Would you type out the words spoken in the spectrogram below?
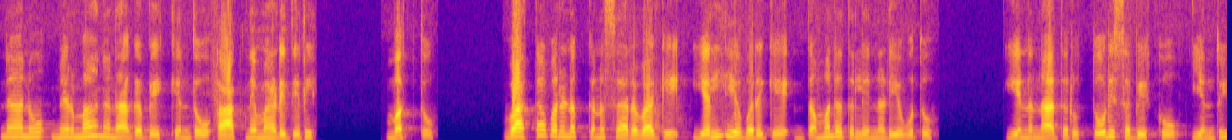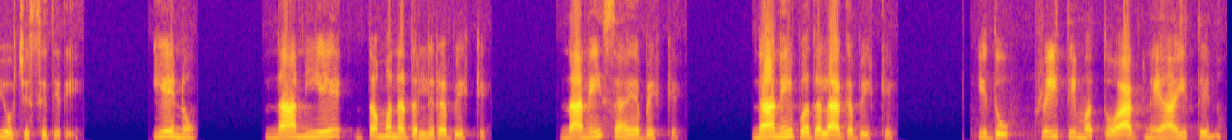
ನಾನು ನಿರ್ಮಾಣನಾಗಬೇಕೆಂದು ಆಜ್ಞೆ ಮಾಡಿದಿರಿ. ಮತ್ತು ವಾತಾವರಣಕ್ಕನುಸಾರವಾಗಿ ಎಲ್ಲಿಯವರೆಗೆ ದಮನದಲ್ಲಿ ನಡೆಯುವುದು? ಏನನ್ನಾದರೂ ತೋರಿಸಬೇಕು ಎಂದು ಯೋಚಿಸಿದಿರಿ. ಏನು? ನಾನಿಯೇ ದಮನದಲ್ಲಿರಬೇಕೆ? ನಾನೇ ಸಾಯಬೇಕೆ? ನಾನೇ ಬದಲಾಗಬೇಕೆ? ಇದು ಪ್ರೀತಿ ಮತ್ತು ಆಜ್ಞೆ ಆಯಿತೇನು?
